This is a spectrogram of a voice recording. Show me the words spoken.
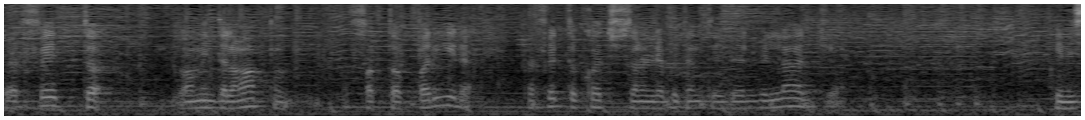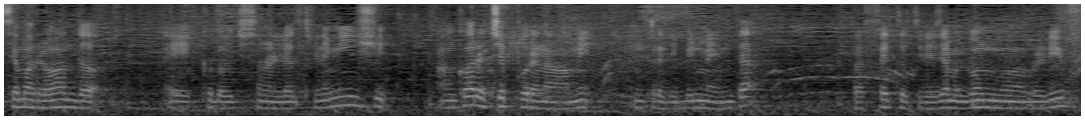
Perfetto. Nuovamente la mappa ho fatto apparire. Perfetto, qua ci sono gli abitanti del villaggio. Quindi stiamo arrivando. Ecco dove ci sono gli altri nemici. Ancora c'è pure Nami, incredibilmente. Perfetto, utilizziamo il Gong Relief.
